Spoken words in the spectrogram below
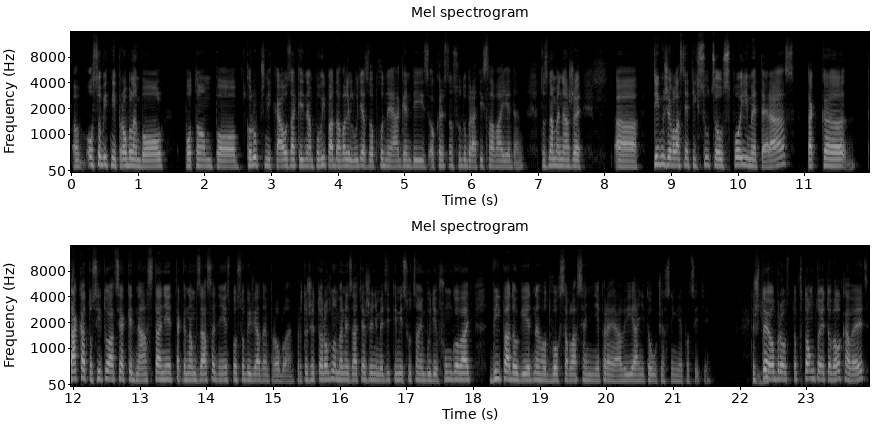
Uh, osobitný problém bol potom po korupčných kauzách, keď nám povypadávali ľudia z obchodnej agendy z okresného súdu Bratislava 1. To znamená, že tým, že vlastne tých súdcov spojíme teraz, tak takáto situácia, keď nastane, tak nám v zásade nespôsobí žiaden problém. Pretože to rovnomerné zaťaženie medzi tými súdcami bude fungovať, výpadok jedného, dvoch sa vlastne ani neprejaví, ani to účastník nepocíti. Takže to je obrov, to, v tomto je to veľká vec.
